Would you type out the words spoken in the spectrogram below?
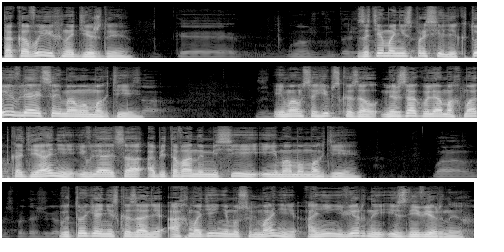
Таковы их надежды. Затем они спросили, кто является имамом Махди? Имам Сахиб сказал, Мирза Гулям Ахмад Кадиани является обетованным мессией и имамом Махди. В итоге они сказали, Ахмади не мусульмане, они неверные из неверных.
